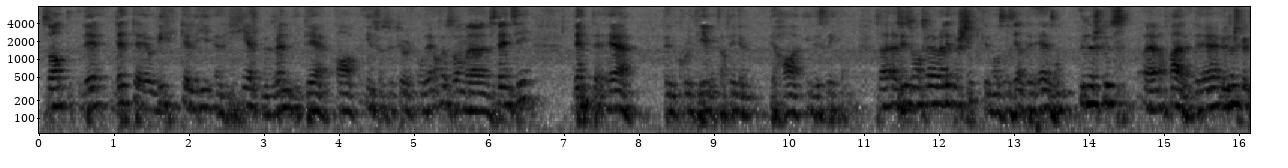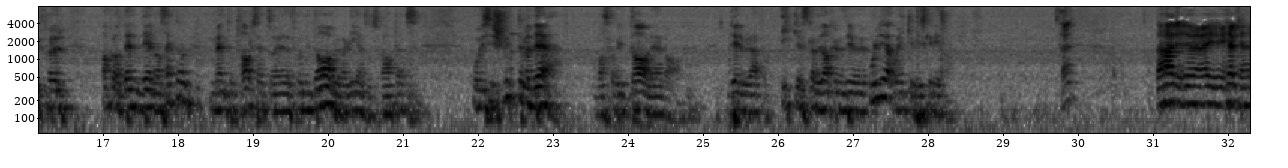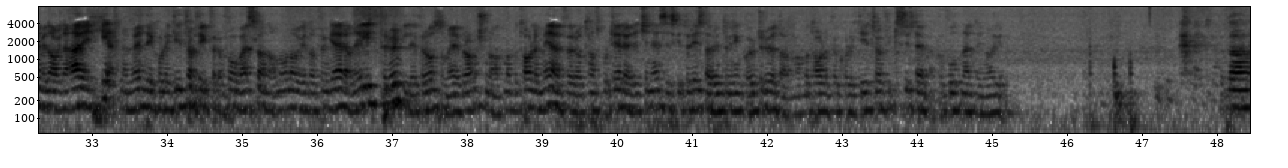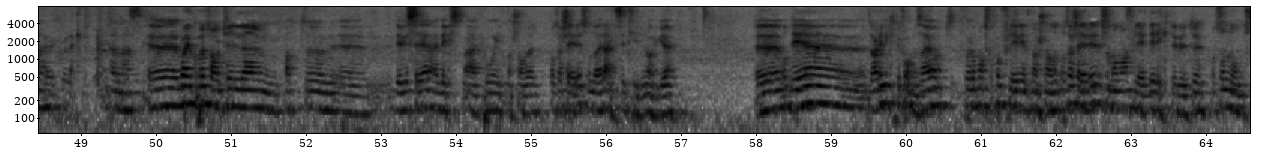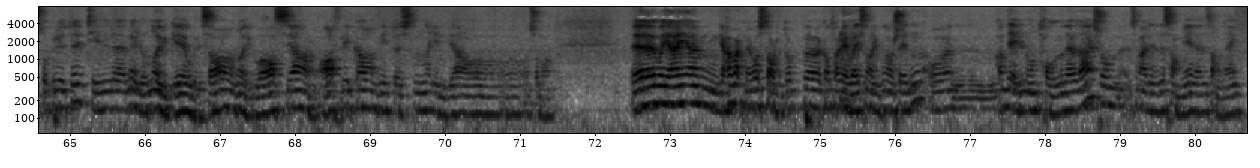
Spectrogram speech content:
Så det, dette er jo virkelig en helt nødvendig del av infrastrukturen. Og det er akkurat som uh, Stein sier, dette er den kollektive trafikken de har i distriktene. Så jeg, jeg syns man skal være veldig forsiktig med å si at det er en sånn underskuddsaffære. Uh, det er underskudd for akkurat den delen av sektoren, men totalt sett så er det formidable verdier som skapes. Og hvis vi slutter med det hva skal vi da leve av? Det lurer jeg på. Ikke skal vi da kunne drive olje, og ikke fiskerier. Det her, eh, jeg er helt enig med Dag. Det her er helt nødvendig kollektivtrafikk for å få Vestlandet og Nord-Norge til å fungere. Det er litt forunderlig for oss som er i bransjen at man betaler mer for å transportere kinesiske turister rundt omkring på Hurtigruta enn man betaler for kollektivtrafikksystemet på fotnettet i Norge. Det er korrekt. eh, bare en kommentar til um, at uh, det vi ser, er veksten er på internasjonale passasjerer som da reiser til Norge. Uh, og det, Da er det viktig å få med seg at for at man skal få flere internasjonale passasjerer, så må man ha flere direkteruter. Altså nonstop-ruter til uh, mellom Norge USA, Norge og Asia, Afrika, Midtøsten, India og, og, og sånn. Uh, og jeg, jeg, har vært med og startet opp Qatar Airways Norge for noen år siden, og kan dele noen tall med dere der som, som er interessante i den sammenheng.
